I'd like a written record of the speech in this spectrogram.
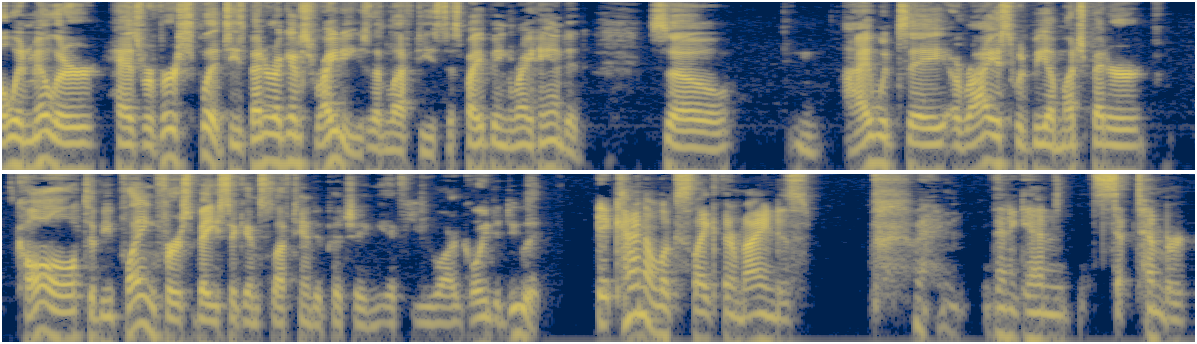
Owen Miller has reverse splits. He's better against righties than lefties, despite being right-handed. So, mm, I would say Arias would be a much better call to be playing first base against left-handed pitching if you are going to do it. it kind of looks like their mind is then again september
